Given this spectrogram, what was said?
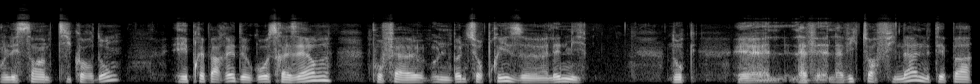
en laissant un petit cordon et préparer de grosses réserves pour faire une bonne surprise à l'ennemi. Donc euh, la, victoire finale n'était pas,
